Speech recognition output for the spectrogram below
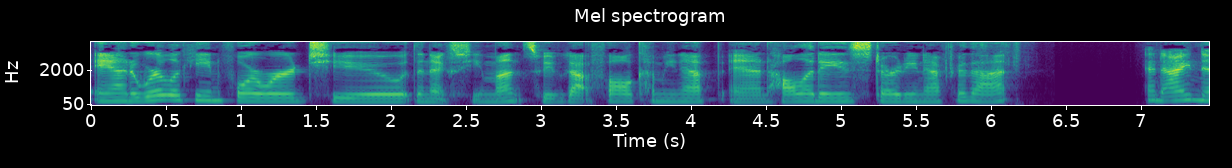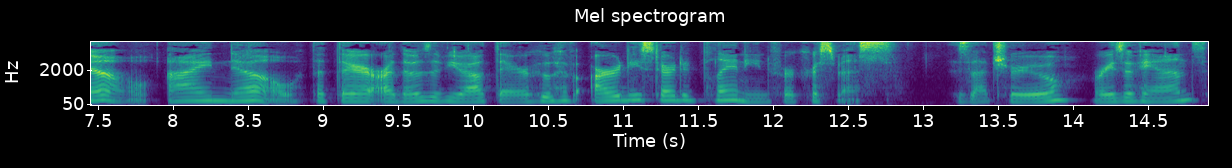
and we're looking forward to the next few months. We've got fall coming up and holidays starting after that. And I know, I know that there are those of you out there who have already started planning for Christmas. Is that true? Raise of hands.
